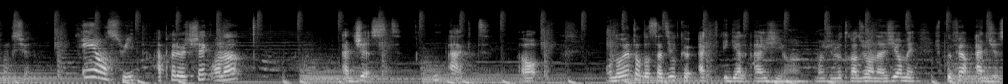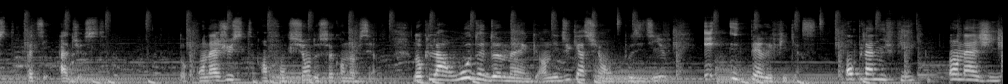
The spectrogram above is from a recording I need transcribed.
fonctionne. Et ensuite, après le check, on a adjust ou act. Alors, on aurait tendance à dire que act égale agir. Hein. Moi, je le traduis en agir, mais je préfère adjust. En fait, c'est adjust. Donc, on ajuste en fonction de ce qu'on observe. Donc, la roue de Deming en éducation positive est hyper efficace. On planifie, on agit,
